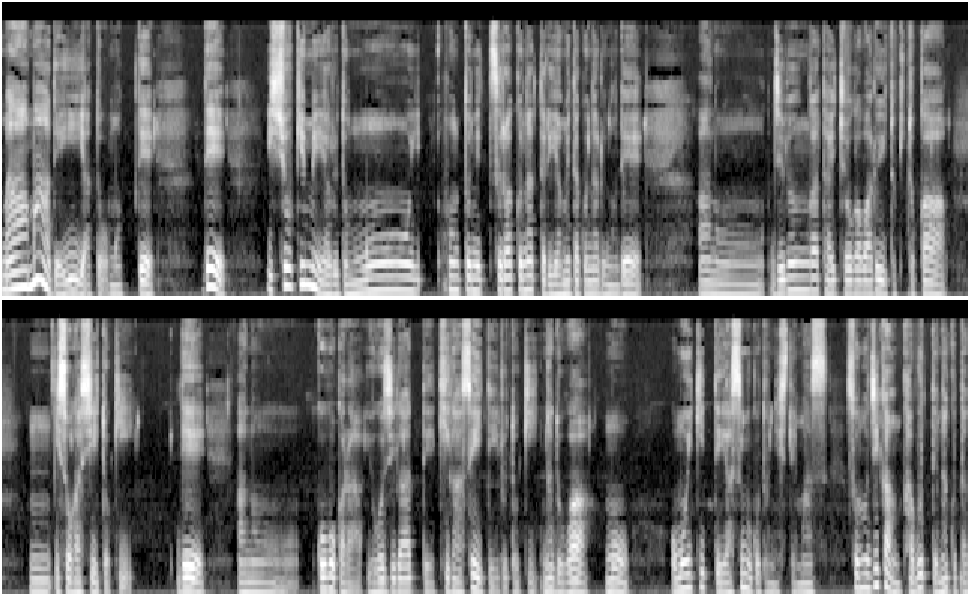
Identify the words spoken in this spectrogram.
まあまあでいいやと思ってで一生懸命やるともう本当に辛くなったりやめたくなるので、あの自分が体調が悪い時とか、うん、忙しい時で、あの午後から用事があって気がせいている時などはもう思い切って休むことにしてます。その時間かぶってなくた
